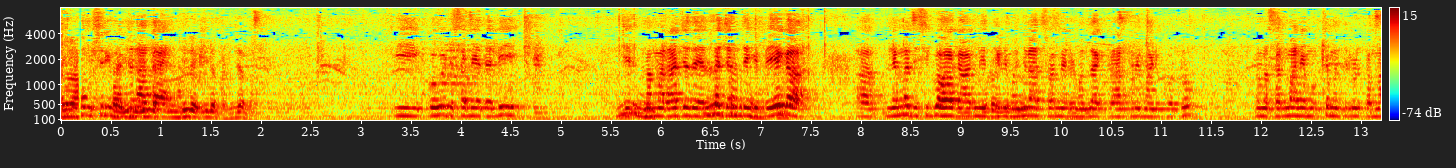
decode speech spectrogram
ನಮಃ. ಇಲ್ಲ ಇಲ್ಲ ಬಂದಿಲ್ಲ ಈ ಕೋವಿಡ್ ಸಮಯದಲ್ಲಿ ಜ- ನಮ್ಮ ರಾಜ್ಯದ ಎಲ್ಲ ಜನತೆಗೆ ಬೇಗ ಆ, ನೆಮ್ಮದಿ ಸಿಗುವ ಹಾಗಾಗಲಿ ಅಂತೇಳಿ ಮಂಜುನಾಥ ಸ್ವಾಮಿಯಲ್ಲಿ ಮೊದಲಾಗಿ ಪ್ರಾರ್ಥನೆ ಮಾಡಿಕೊಟ್ಟು ನಮ್ಮ ಸನ್ಮಾನ್ಯ ಮುಖ್ಯಮಂತ್ರಿಗಳು ತಮ್ಮ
